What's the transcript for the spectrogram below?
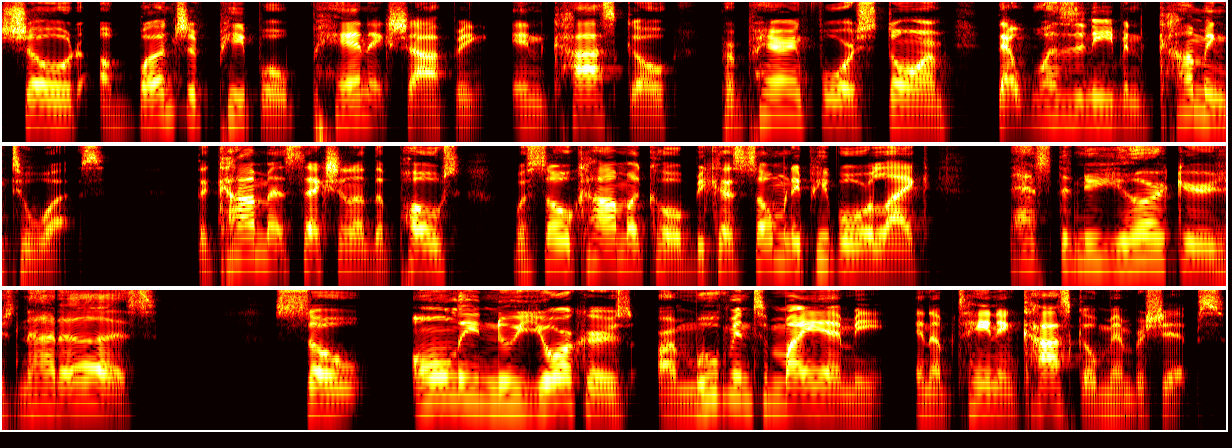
showed a bunch of people panic shopping in Costco, preparing for a storm that wasn't even coming to us. The comment section of the post was so comical because so many people were like, that's the New Yorkers, not us. So only New Yorkers are moving to Miami and obtaining Costco memberships.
